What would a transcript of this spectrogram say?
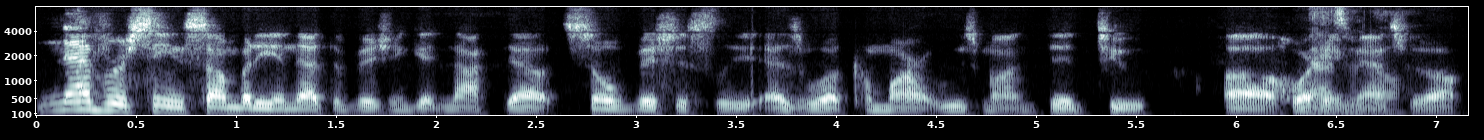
never seen somebody in that division get knocked out so viciously as what Kamar Usman did to uh, Jorge Masvidal. Masvidal.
